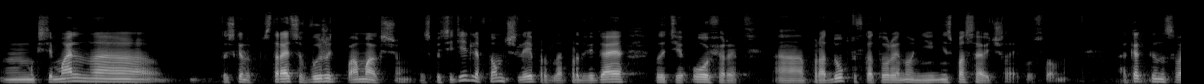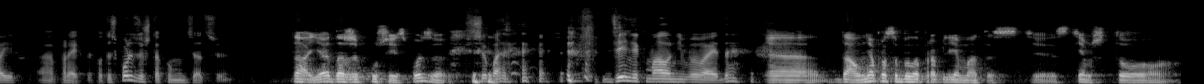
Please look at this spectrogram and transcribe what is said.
максимально то есть стараются выжить по максимуму из посетителя, в том числе и продвигая вот эти оферы а, продуктов, которые ну, не, не спасают человека условно. А как ты на своих а, проектах? Вот используешь такую монетизацию? Да, я даже пуши использую. Все, денег мало не бывает, да? Э, да, у меня просто была проблема то есть, э, с тем, что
